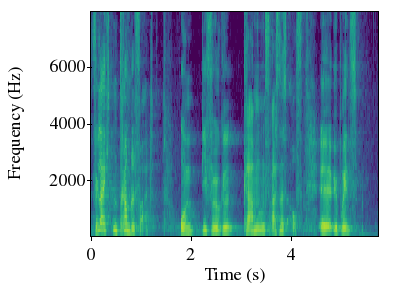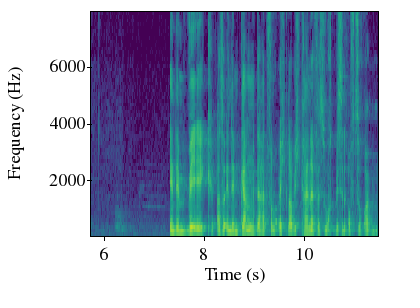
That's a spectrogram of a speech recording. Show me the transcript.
vielleicht ein Trampelpfad. Und die Vögel kamen und fraßen es auf. Äh, übrigens, in dem Weg, also in dem Gang, da hat von euch, glaube ich, keiner versucht, ein bisschen aufzuräumen,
